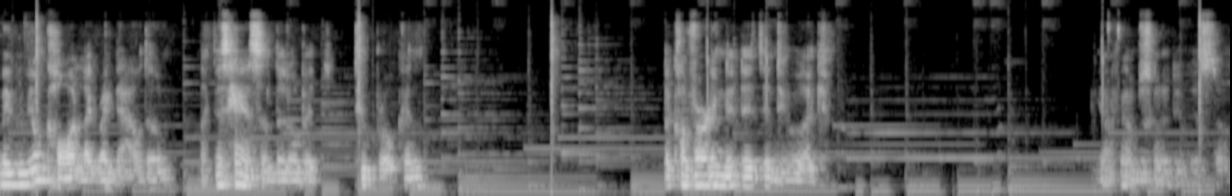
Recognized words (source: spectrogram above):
Maybe we don't call it like right now though. Like this hand is a little bit too broken. Like converting it, it into like yeah, I think I'm just gonna do this though.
